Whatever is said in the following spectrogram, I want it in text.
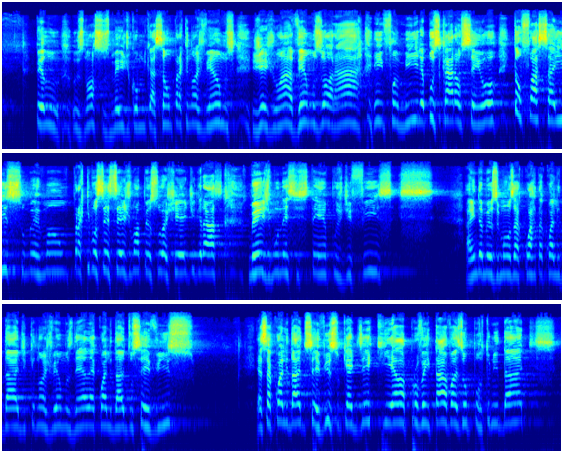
pelos nossos meios de comunicação para que nós venhamos jejuar, venhamos orar em família, buscar ao Senhor. Então faça isso, meu irmão, para que você seja uma pessoa cheia de graça, mesmo nesses tempos difíceis. Ainda, meus irmãos, a quarta qualidade que nós vemos nela é a qualidade do serviço. Essa qualidade do serviço quer dizer que ela aproveitava as oportunidades.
